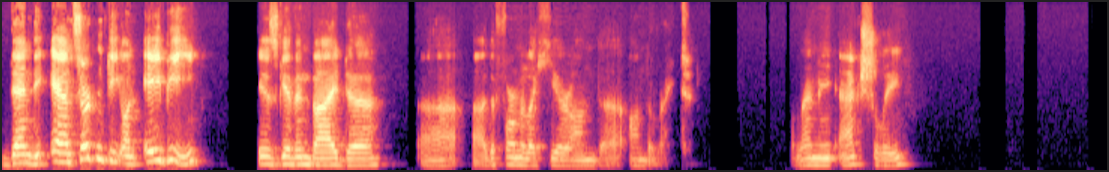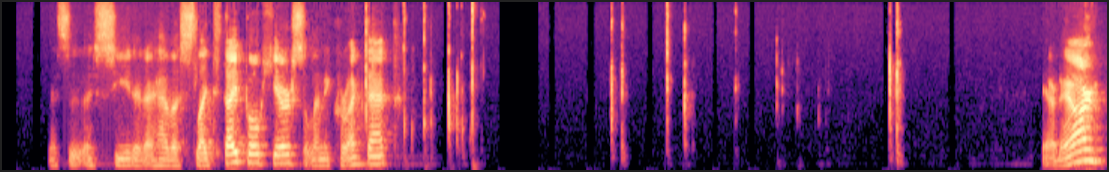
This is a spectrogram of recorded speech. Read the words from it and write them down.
then the uncertainty on AB is given by the, uh, uh, the formula here on the, on the right. let me actually, this is, I see that I have a slight typo here, so let me correct that. There they are.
